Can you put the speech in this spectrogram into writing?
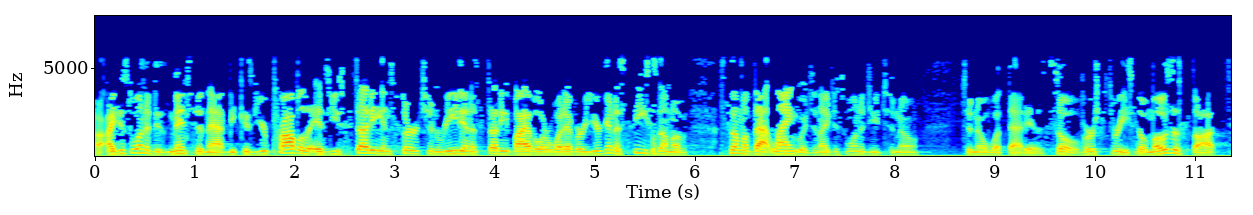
Uh, I just wanted to mention that because you're probably, as you study and search and read in a study Bible or whatever, you're going to see some of some of that language, and I just wanted you to know to know what that is. So, verse 3 So Moses thought,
